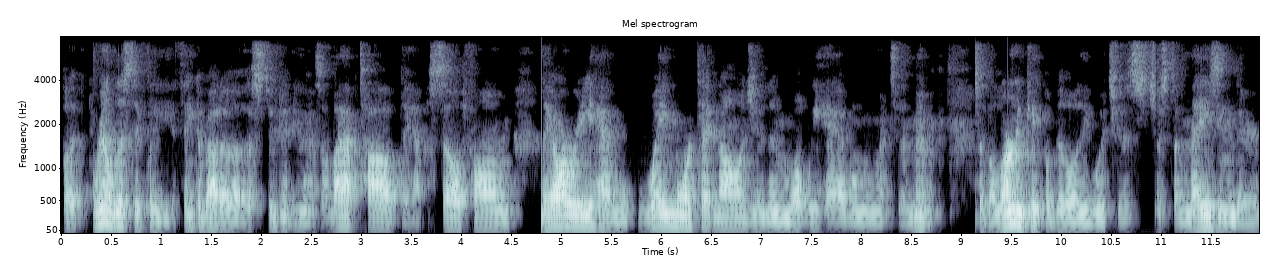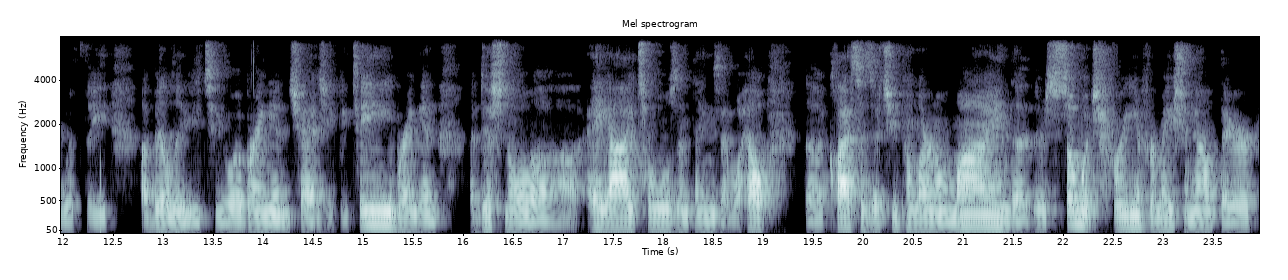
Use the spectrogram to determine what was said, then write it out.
But realistically, think about a, a, student who has a laptop, they have a cell phone, they already have way more technology than what we had when we went to the moon. So the learning capability, which is just amazing there with the ability to uh, bring in ChatGPT, bring in additional uh, AI tools and things that will help the classes that you can learn online. The, there's so much free information out there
